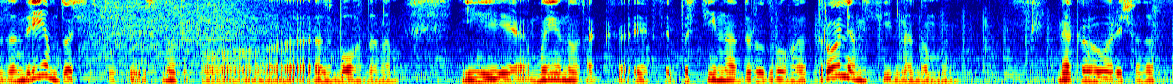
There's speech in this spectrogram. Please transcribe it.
з Андрієм досі спілкуюсь, ну, типу, е, з Богданом. І ми, ну так, як це, постійно друг друга тролям сильно, ну ми. М'яко говорячи, у нас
